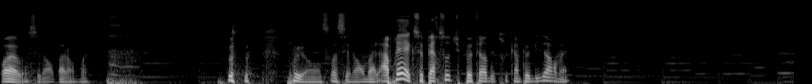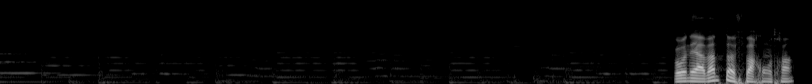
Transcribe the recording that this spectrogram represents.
Ouais, c'est normal en vrai. oui, en soi, c'est normal. Après, avec ce perso, tu peux faire des trucs un peu bizarres, mais... On est à 29 par contre. Hein.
